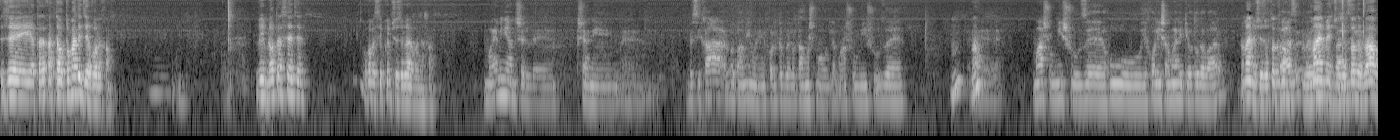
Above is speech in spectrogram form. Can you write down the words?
זה, אתה, אתה אוטומטית זה יבוא לך. ואם לא תעשה את זה, רוב הסיכויים שזה לא יעבוד לך. מה העניין של אה, כשאני אה, בשיחה, הרבה פעמים אני יכול לקבל אותה משמעות למשהו, מישהו זה... מה? אה, משהו, מישהו זה, הוא יכול להישמע לי כאותו דבר, מה האמת שזה אותו דבר? מה האמת שזה אותו דבר?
